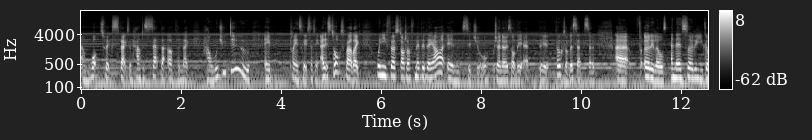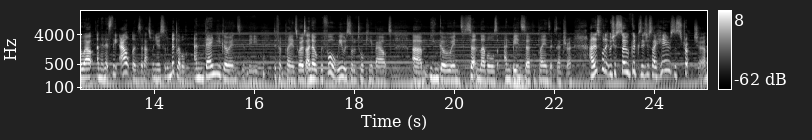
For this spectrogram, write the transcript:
and what to expect and how to set that up and like how would you do a planescape setting and it talks about like when you first start off maybe they are in sigil which i know is not the the focus of this episode uh, for early levels and then slowly you go out and then it's the outlands and that's when you're sort of mid levels and then you go into the different planes whereas i know before we were sort of talking about um, you can go into certain levels and be in certain planes etc and i just thought it was just so good because it's just like here's the structure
